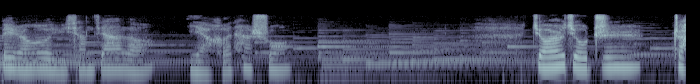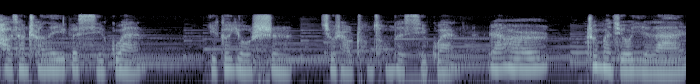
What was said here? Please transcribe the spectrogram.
被人恶语相加了。也和他说。久而久之，这好像成了一个习惯，一个有事就找匆匆的习惯。然而，这么久以来，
